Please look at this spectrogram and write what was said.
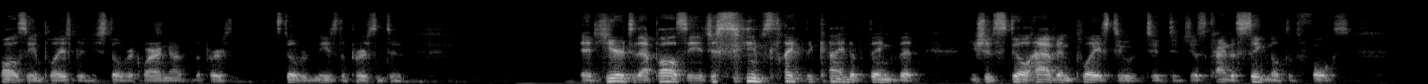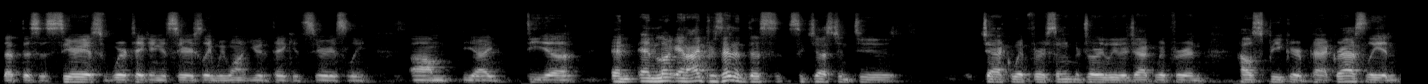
policy in place, but you're still requiring the person still needs the person to adhere to that policy. It just seems like the kind of thing that you should still have in place to to to just kind of signal to the folks that this is serious. We're taking it seriously. We want you to take it seriously. Um, the idea and and look, and I presented this suggestion to Jack Whitver, Senate Majority Leader Jack Whitver, and House Speaker Pat Grassley, and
